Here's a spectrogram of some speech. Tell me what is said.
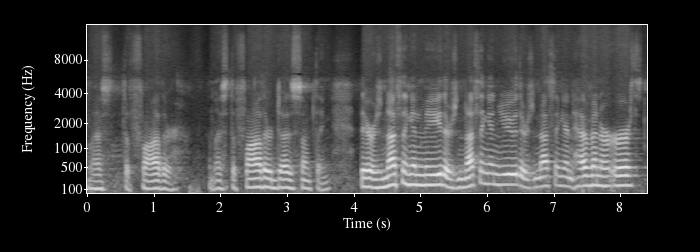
Unless the Father unless the Father does something. There is nothing in me, there's nothing in you, there's nothing in heaven or earth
